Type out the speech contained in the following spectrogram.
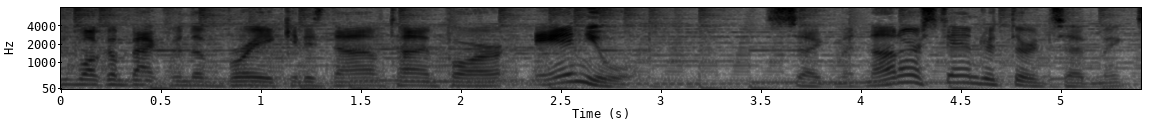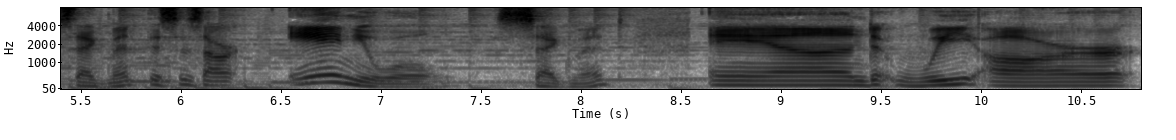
And welcome back from the break. It is now time for our annual segment, not our standard third segment. Segment. This is our annual segment, and we are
